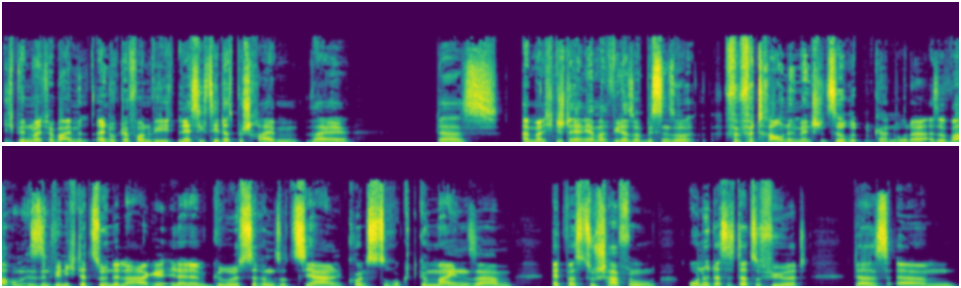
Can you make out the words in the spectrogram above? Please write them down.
Ich bin manchmal beeindruckt davon, wie lässig sie das beschreiben, weil das an manchen Stellen ja mal wieder so ein bisschen so Vertrauen in Menschen zerrütten kann, oder? Also warum sind wir nicht dazu in der Lage, in einem größeren sozialen Konstrukt gemeinsam etwas zu schaffen, ohne dass es dazu führt, dass ähm,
